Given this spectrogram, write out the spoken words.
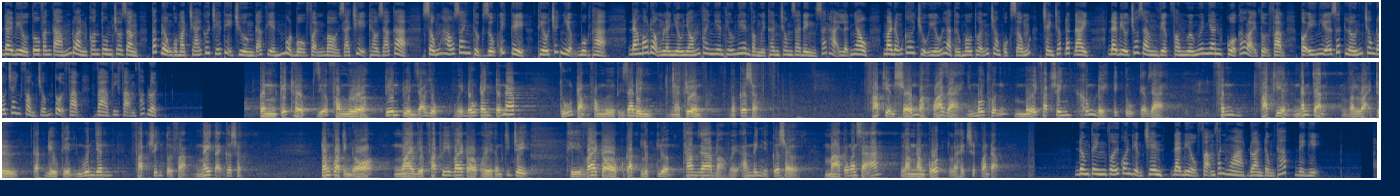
Đại biểu Tô Văn Tám đoàn Con Tum cho rằng tác động của mặt trái cơ chế thị trường đã khiến một bộ phận bỏ giá trị theo giá cả, sống háo danh thực dụng ích kỷ, thiếu trách nhiệm buông thả. Đáng báo động là nhiều nhóm thanh niên thiếu niên và người thân trong gia đình sát hại lẫn nhau mà động cơ chủ yếu là từ mâu thuẫn trong cuộc sống, tranh chấp đất đai. Đại biểu cho rằng việc phòng ngừa nguyên nhân của các loại tội phạm có ý nghĩa rất lớn trong đấu tranh phòng chống tội phạm và vi phạm pháp luật. Cần kết hợp giữa phòng ngừa, tuyên truyền giáo dục với đấu tranh trấn áp chú trọng phòng ngừa từ gia đình, nhà trường và cơ sở. Phát hiện sớm và hóa giải những mâu thuẫn mới phát sinh không để tích tụ kéo dài. Phân phát hiện, ngăn chặn và loại trừ các điều kiện nguyên nhân phát sinh tội phạm ngay tại cơ sở. Trong quá trình đó, ngoài việc phát huy vai trò của hệ thống chính trị thì vai trò của các lực lượng tham gia bảo vệ an ninh ở cơ sở mà công an xã làm nòng cốt là hết sức quan trọng. Đồng tình với quan điểm trên, đại biểu Phạm Văn Hòa đoàn Đồng Tháp đề nghị.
